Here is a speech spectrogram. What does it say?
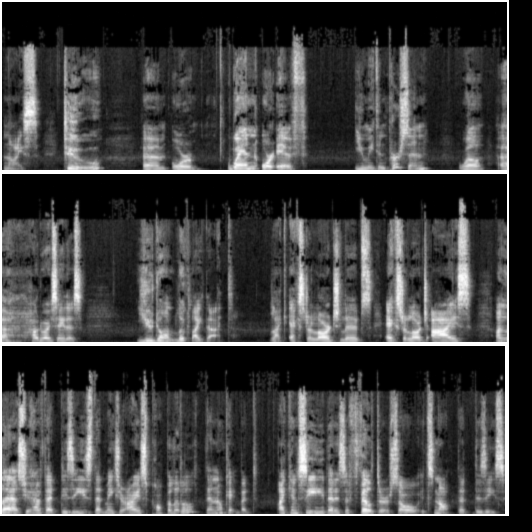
nice. Two, um, or when or if you meet in person, well, uh, how do I say this? You don't look like that. Like extra large lips, extra large eyes. Unless you have that disease that makes your eyes pop a little, then okay, but I can see that it's a filter, so it's not that disease.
